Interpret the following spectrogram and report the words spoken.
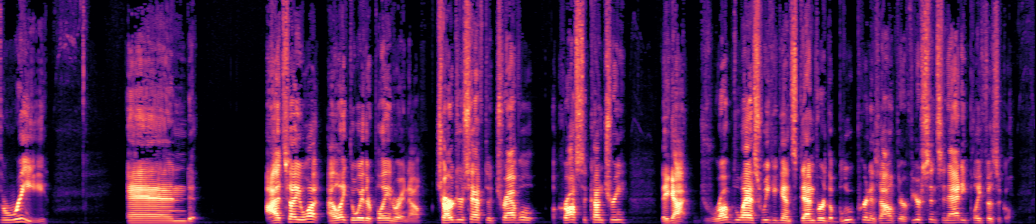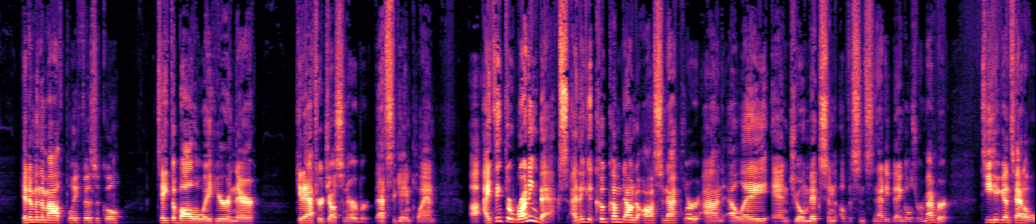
three, and I tell you what, I like the way they're playing right now. Chargers have to travel across the country. They got drubbed last week against Denver. The blueprint is out there. If you're Cincinnati, play physical. Hit him in the mouth, play physical. Take the ball away here and there. Get after Justin Herbert. That's the game plan. Uh, I think the running backs, I think it could come down to Austin Ekeler on LA and Joe Mixon of the Cincinnati Bengals. Remember, Tee Higgins had a,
